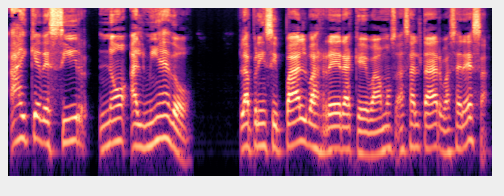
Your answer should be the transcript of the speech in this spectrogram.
Hay que decir no al miedo. La principal barrera que vamos a saltar va a ser esa.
